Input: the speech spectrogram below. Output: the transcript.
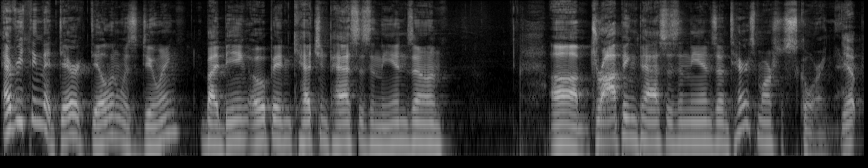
Everything that Derrick Dillon was doing by being open, catching passes in the end zone. Um, dropping passes in the end zone. Terrace Marshall scoring that. Yep.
